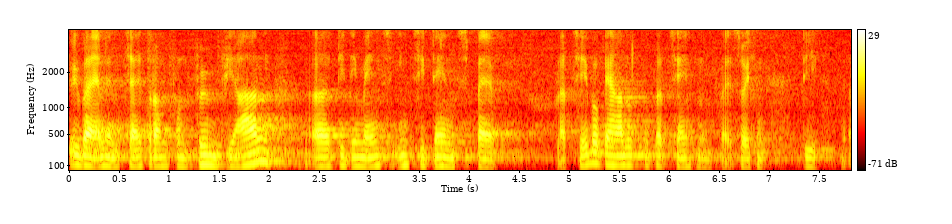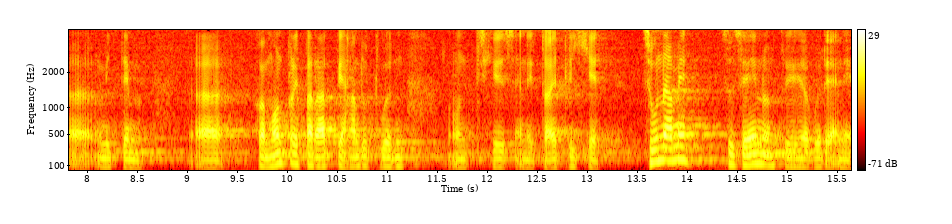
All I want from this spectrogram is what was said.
über einen Zeitraum von fünf Jahren äh, die Demenzinzidenz bei placebo-behandelten Patienten bei solchen, die äh, mit dem äh, Hormonpräparat behandelt wurden. Und hier ist eine deutliche Zunahme zu sehen und hier wurde eine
